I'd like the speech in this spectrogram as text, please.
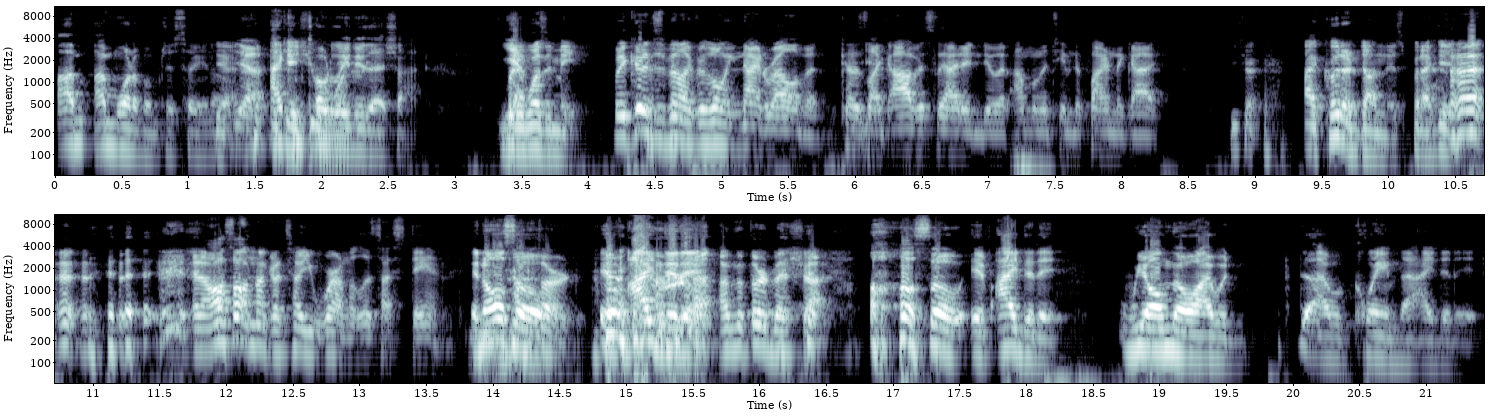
"I'm I'm one of them." Just so you know, Yeah. Yeah. I can case you were totally do that shot. But Yeah. it wasn't me. But he could have just been like, "There's only nine relevant," because like obviously I didn't do it. I'm on the team to find the guy. I could have done this, but I didn't. and also, I'm not going to tell you where on the list I stand. And also, third. if I did it, I'm the third best shot. also if I did it, we all know I would I would claim that I did it.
